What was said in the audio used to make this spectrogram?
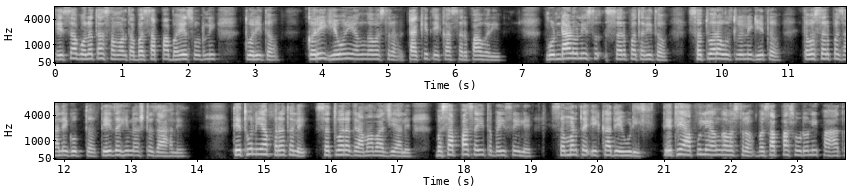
ऐसा बोलता समर्थ बसाप्पा भय सोडणी त्वरित. करी घेऊन अंगवस्त्र टाकीत एका सर्पावरी. गुंडाळून सर्प धरित सत्वर उचलून घेत तव सर्प झाले गुप्त तेजही नष्ट झाले. तेथून या परतले सत्वर ग्रामाबाजी आले. बसाप्पा सहित बैसैले समर्थ एका देवडी तेथे आपुले अंगवस्त्र बसाप्पा सोडून पाहत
